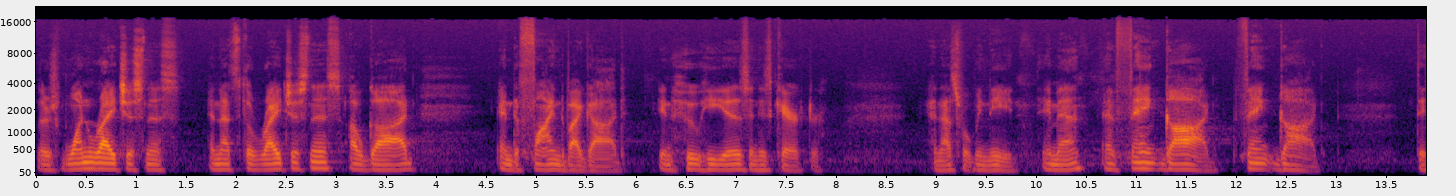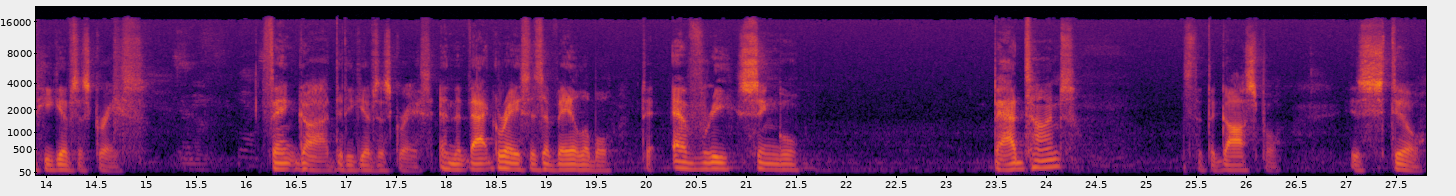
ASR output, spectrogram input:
there's one righteousness, and that's the righteousness of God and defined by God in who He is and His character. And that's what we need. Amen? And thank God, thank God that He gives us grace. Thank God that He gives us grace and that that grace is available to every single bad times is that the gospel is still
